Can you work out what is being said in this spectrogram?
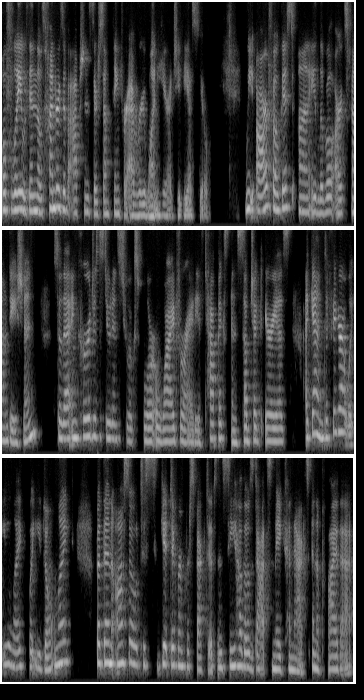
Hopefully within those hundreds of options, there's something for everyone here at GVSU. We are focused on a liberal arts foundation, so that encourages students to explore a wide variety of topics and subject areas. Again, to figure out what you like, what you don't like, but then also to get different perspectives and see how those dots may connect and apply that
